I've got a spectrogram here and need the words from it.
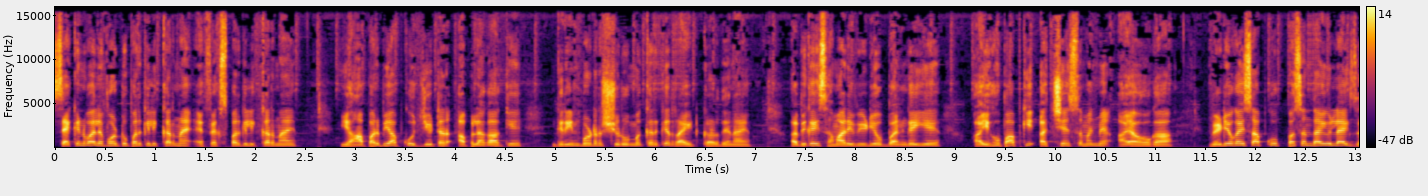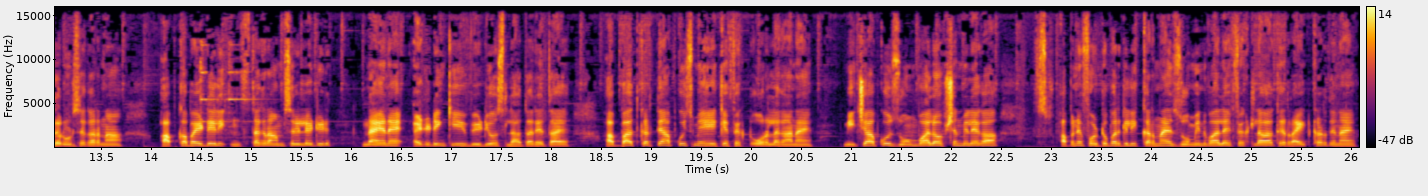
सेकंड वाले फ़ोटो पर क्लिक करना है एफ़ पर क्लिक करना है। यहाँ पर भी आपको जिटर अप लगा के ग्रीन बॉर्डर शुरू में करके राइट कर देना है। अभी गाइस हमारी वीडियो बन गई है। आई होप आपकी अच्छे समझ में आया होगा। वीडियो गाइस, आपको पसंद आई लाइक ज़रूर से करना। आपका भाई डेली इंस्टाग्राम से रिलेटेड नए नए एडिटिंग की वीडियोस लाता रहता है। अब बात करते हैं, आपको इसमें एक इफ़ेक्ट और लगाना है। नीचे आपको जूम वाला ऑप्शन मिलेगा। अपने फ़ोटो पर क्लिक करना है जूम इन वाला इफ़ेक्ट लगा के राइट कर देना है।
